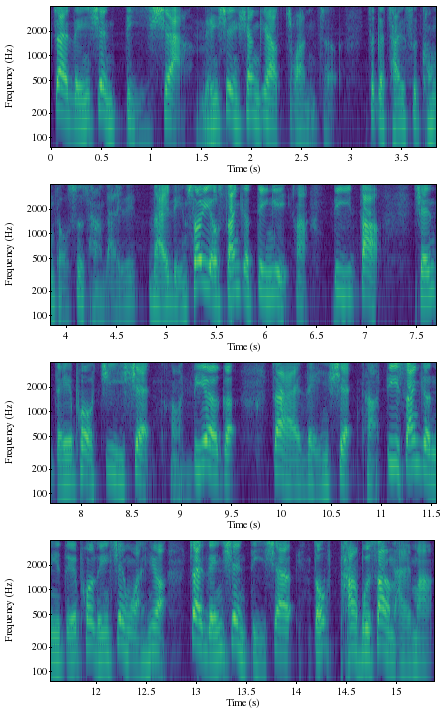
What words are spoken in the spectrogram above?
在连线底下，连线向下转折，这个才是空头市场来来临。所以有三个定义哈，第一道。先跌破季线啊，第二个在连线哈，第三个你跌破连线完以后，在连线底下都爬不上来嘛，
